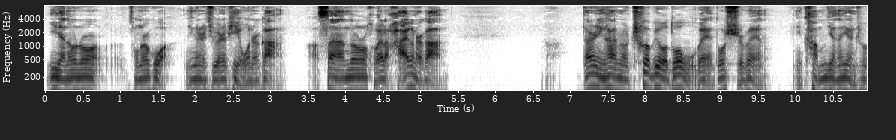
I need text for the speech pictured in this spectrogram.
一点多钟从这过，你跟这撅着屁股跟这干啊，三点多钟回来还搁这干。啊但是你看没有，车比我多五倍、多十倍的，你看不见他验车，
